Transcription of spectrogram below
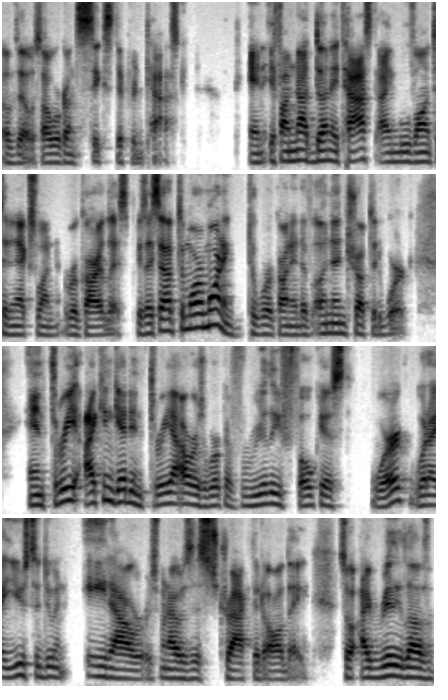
of those. I'll work on six different tasks. And if I'm not done a task, I move on to the next one regardless because I still have tomorrow morning to work on it of uninterrupted work. And three, I can get in three hours work of really focused work what I used to do in eight hours when I was distracted all day. So I really love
